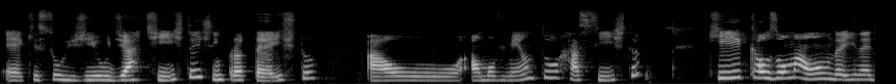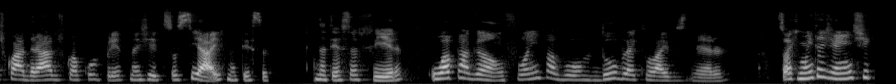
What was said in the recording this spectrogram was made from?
é, que surgiu de artistas em protesto ao, ao movimento racista, que causou uma onda aí, né, de quadrados com a cor preta nas redes sociais na terça na terça-feira. O apagão foi em favor do Black Lives Matter. Só que muita gente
